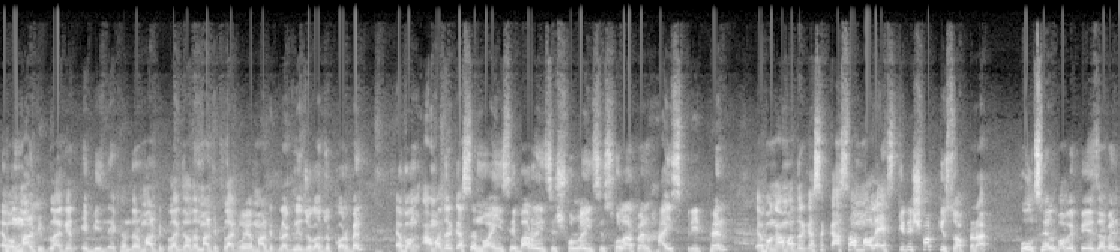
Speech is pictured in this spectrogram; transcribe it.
এবং মাল্টিপ্লাগের এই বিজ- এখানকার মাল্টিপ্লাগ যাদের মাল্টিপ্লাগ লাগে মাল্টিপ্লাগ নিয়ে যোগাযোগ করবেন। এবং আমাদের কাছে নয় ইঞ্চি, বারো ইঞ্চি, ষোলো inch solar fan high speed fan এবং আমাদের কাছে কাঁচা মাল এসকিটি সব কিছু আপনারা হোলসেলভাবে পেয়ে যাবেন।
